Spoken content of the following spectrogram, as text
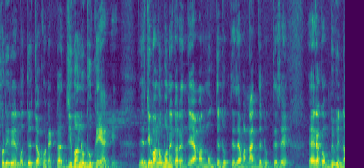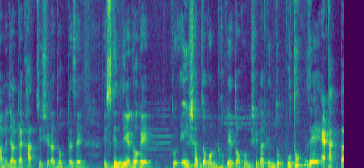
শরীরের মধ্যে যখন একটা জীবাণু ঢুকে আর কি জীবাণু মনে করেন যে আমার মুখ দিয়ে ঢুকতেছে, আমার নাক দিয়ে ঢুকতেছে এরকম বিভিন্ন আমি জলটা খাচ্ছি, সেটা ঢুকতেছে স্কিন দিয়ে ঢোকে। তো এই সব যখন ঢোকে, তখন সেটা কিন্তু প্রথম যে অ্যাটাকটা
